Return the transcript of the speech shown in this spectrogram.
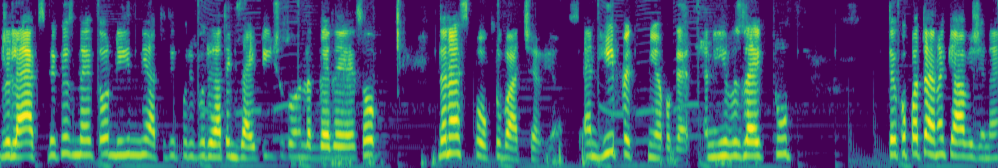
relax because मैं तो नींद नहीं आती थी पूरी पूरी रात एंजाइटी इश्यूज़ होने लग गए थे so then i spoke to Bacharya and he picked me up again and he was like तू तेरे को पता है ना क्या विजन है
